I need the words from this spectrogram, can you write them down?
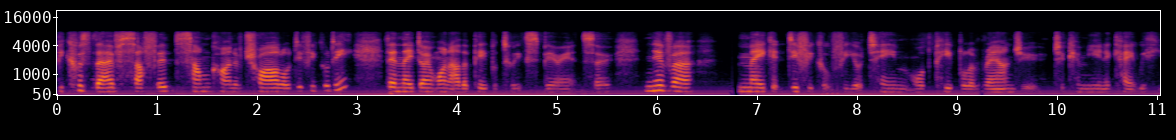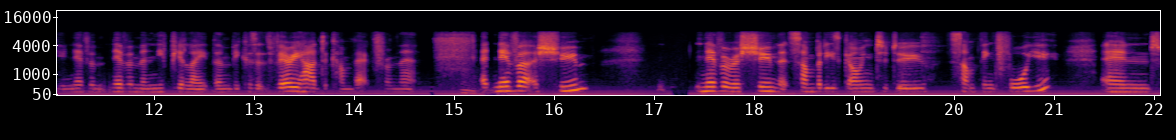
because they've suffered some kind of trial or difficulty, then they don't want other people to experience. So never make it difficult for your team or the people around you to communicate with you. Never, never manipulate them because it's very hard to come back from that. Mm. And never assume, never assume that somebody's going to do something for you, and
